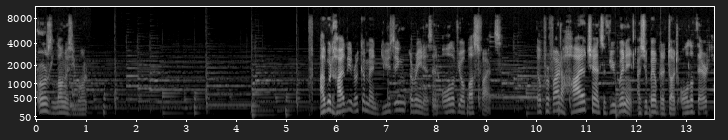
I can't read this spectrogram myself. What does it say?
or as long as you want. I would highly recommend using arenas in all of your boss fights. They'll provide a higher chance of you winning as you'll be able to dodge all of their attacks.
